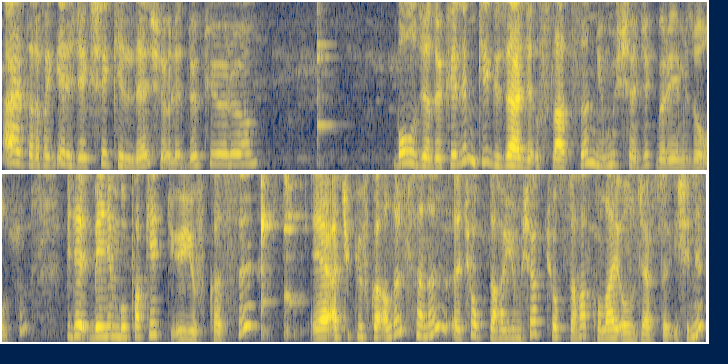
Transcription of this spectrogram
her tarafa gelecek şekilde şöyle döküyorum. Bolca dökelim ki güzelce ıslatsın, yumuşacık böreğimiz olsun. Bir de benim bu paket yufkası eğer açık yufka alırsanız e, çok daha yumuşak, çok daha kolay olacaktır işiniz.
